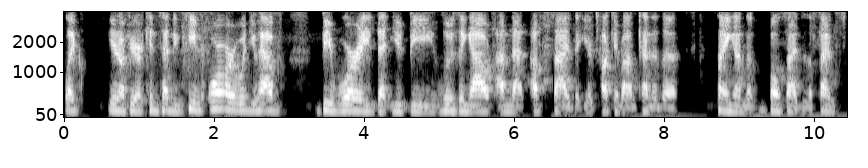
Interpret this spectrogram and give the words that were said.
like, you know, if you're a contending team, or would you have be worried that you'd be losing out on that upside that you're talking about, kind of the playing on the both sides of the fence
